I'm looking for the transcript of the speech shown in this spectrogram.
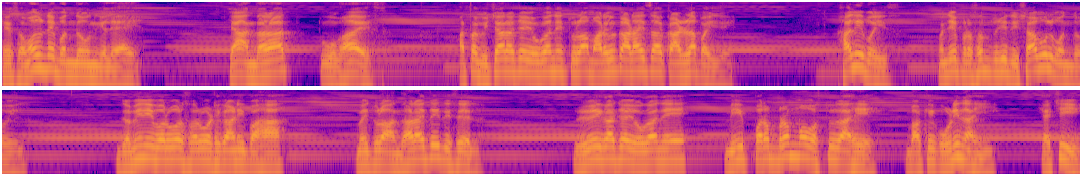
हे समजणे बंद होऊन गेले आहे. या अंधारात तू उभा आहेस. आता विचाराच्या योगाने तुला मार्ग काढायचा काढला पाहिजे. खाली बैस म्हणजे प्रथम तुझी दिशाभूल बंद होईल. जमिनीबरोबर सर्व ठिकाणी पहा. म्हणजे तुला अंधारातही दिसेल. विवेकाच्या योगाने मी परब्रह्म वस्तूच आहे बाकी कोणी नाही. याची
